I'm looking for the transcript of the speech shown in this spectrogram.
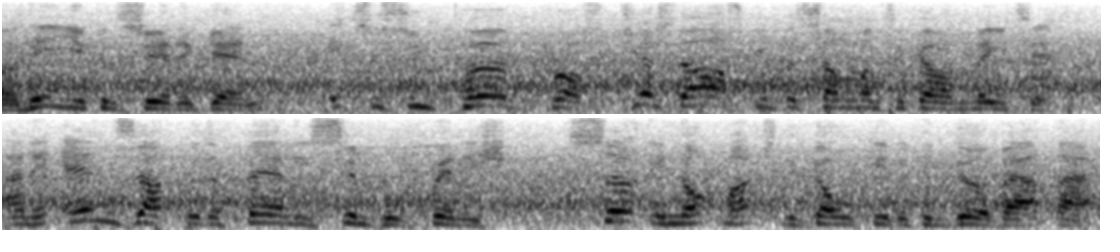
Well, here you can see it again. It's a superb cross, just asking for someone to go and meet it. And it ends up with a fairly simple finish. Certainly not much the goalkeeper can do about that.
